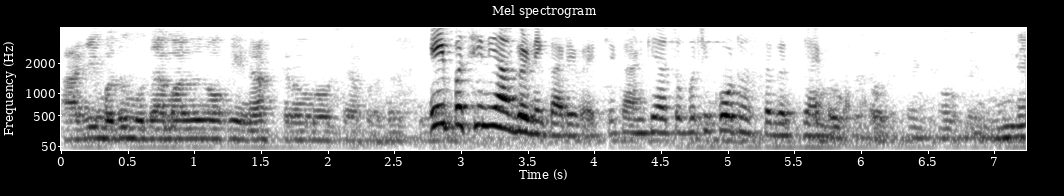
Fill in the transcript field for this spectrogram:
આજે બધું મુદ્દામાલનો કે નાશ કરવામાં આવશે આપણે એ પછીની આગળની કાર્યવાહી છે કારણ કે આ તો પછી કોર્ટ હસ્તગત જાય બધા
